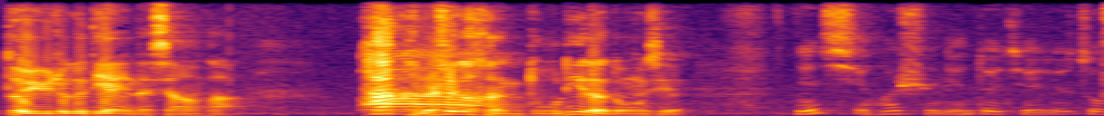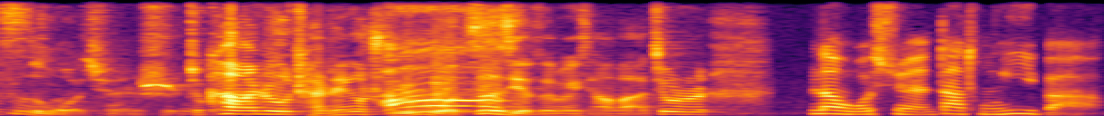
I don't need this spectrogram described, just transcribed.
对于这个电影的想法，它可能是一个很独立的东西，您喜欢使您对结局做出自我诠诠释。就看完之后产生一个属于我自己的这么一个想法，就是那我选大同意吧，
